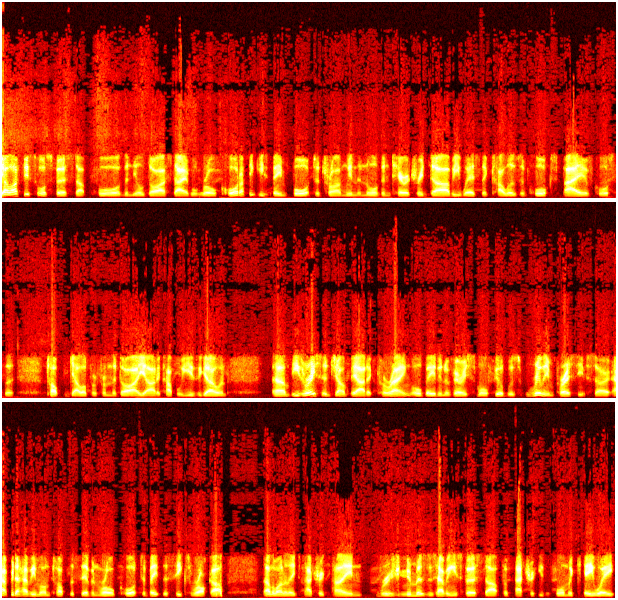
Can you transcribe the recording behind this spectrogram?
Yeah, I like this horse first up for the Neil Dyer stable, Royal Court. I think he's been bought to try and win the Northern Territory Derby. Wears the colours of Hawke's Bay, of course, the top galloper from the Dyer Yard a couple of years ago. And um, his recent jump out at Kerang, albeit in a very small field, was really impressive. So happy to have him on top the seven Royal Court to beat the six Rock Up. Another one of these Patrick Payne resumers is having his first start for Patrick. He's a former Kiwi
